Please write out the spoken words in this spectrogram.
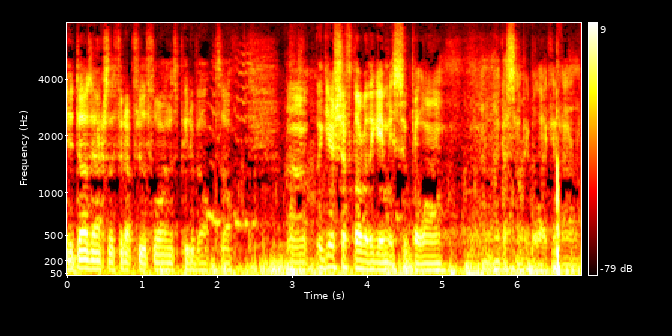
it does actually fit up through the floor in this Peterbilt. So uh, the gear shift lever they gave me super long. I guess some people like it. I don't know.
